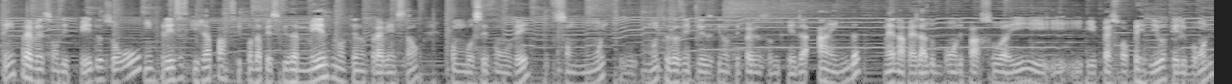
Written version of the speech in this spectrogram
têm prevenção de perdas ou empresas que já participam da pesquisa mesmo não tendo prevenção, como vocês vão ver. São muito, muitas das empresas que não têm prevenção de perda ainda. Né? Na verdade, o bonde passou aí e, e, e o pessoal perdeu aquele bonde.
